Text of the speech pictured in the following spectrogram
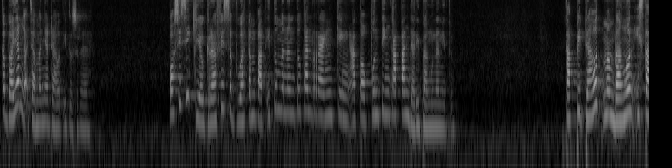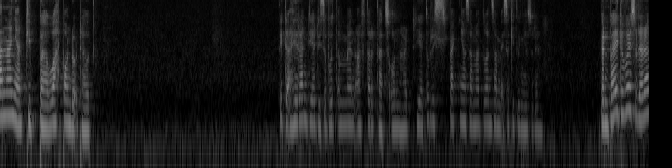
Kebayang nggak zamannya Daud itu, saudara? Posisi geografis sebuah tempat itu menentukan ranking ataupun tingkatan dari bangunan itu. Tapi Daud membangun istananya di bawah pondok Daud. Tidak heran dia disebut a man after God's own heart. Dia tuh respectnya sama Tuhan sampai segitunya, saudara. Dan by the way, saudara,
